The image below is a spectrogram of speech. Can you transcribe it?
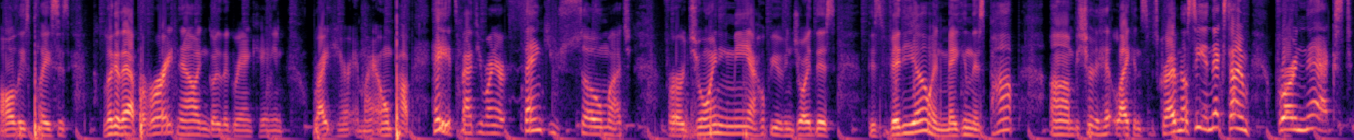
all these places. Look at that. But right now I can go to the Grand Canyon right here in my own pop. Hey, it's Matthew Reinhart. Thank you so much for joining me. I hope you've enjoyed this, this video and making this pop. Um, be sure to hit like and subscribe. And I'll see you next time for our next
